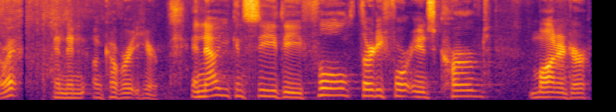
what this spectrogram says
All right, and then uncover it here. And now you can see the full 34 inch curved monitor.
